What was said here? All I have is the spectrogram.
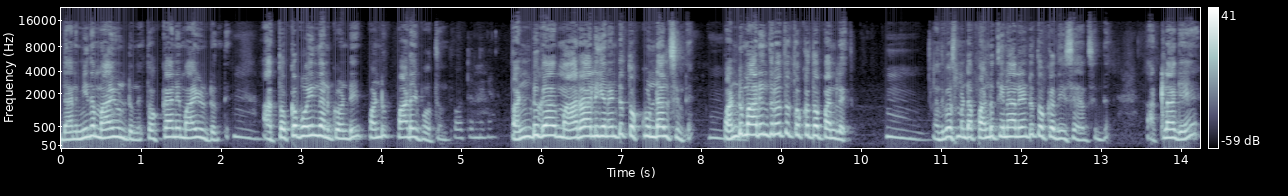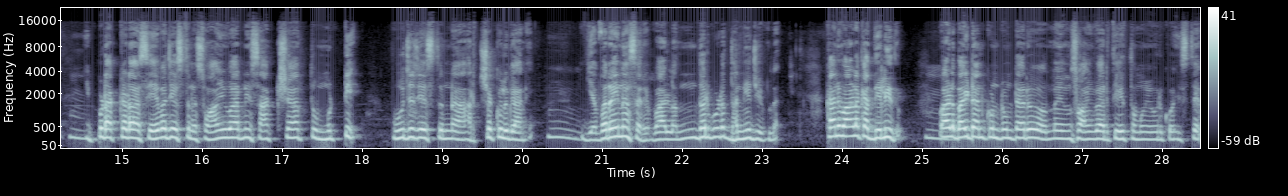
దాని మీద మాయ ఉంటుంది తొక్క అనే మాయ ఉంటుంది. ఆ తొక్క పోయింది అనుకోండి పండు పాడైపోతుంది. పండుగా మారాలి అని అంటే తొక్క ఉండాల్సిందే. పండు మారిన తర్వాత తొక్కతో పని లేదు. అందుకోసం అంటే ఆ పండు తినాలి అంటే తొక్క తీసేయాల్సిందే. అట్లాగే ఇప్పుడు అక్కడ సేవ చేస్తున్న స్వామివారిని సాక్షాత్తు ముట్టి పూజ చేస్తున్న అర్చకులు కానీ ఎవరైనా సరే వాళ్ళందరూ కూడా ధన్యజీవులే. కానీ వాళ్ళకి అది తెలీదు. వాళ్ళు బయట అనుకుంటుంటారు మేము స్వామివారి తీర్థము ఎవరికో ఇస్తే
